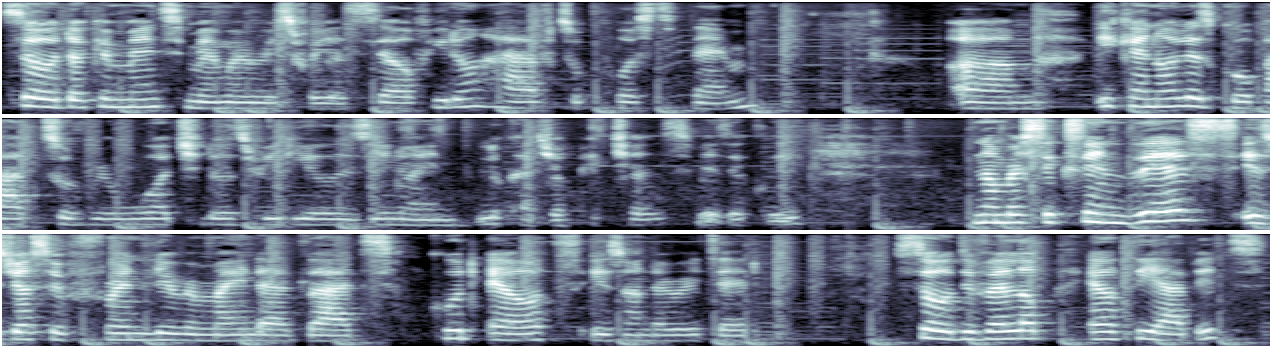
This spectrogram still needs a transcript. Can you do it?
So document memories for yourself. You don't have to post them. Um, you can always go back to rewatch those videos, you know, and look at your pictures basically. Number 16, this is just a friendly reminder that good health is underrated. So develop healthy habits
